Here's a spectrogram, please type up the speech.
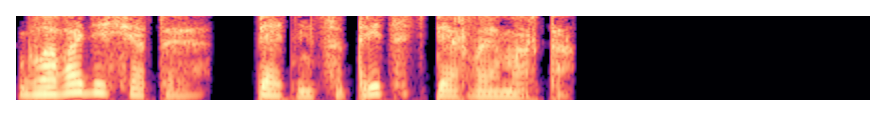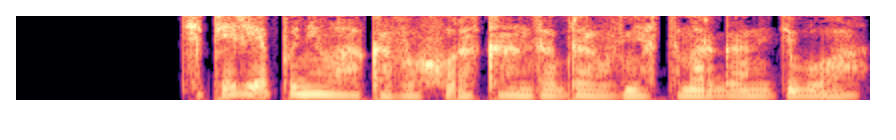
Глава десятая. Пятница, 31 марта. Теперь я поняла, кого Хуракан забрал вместо Морганы Дюбуа.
